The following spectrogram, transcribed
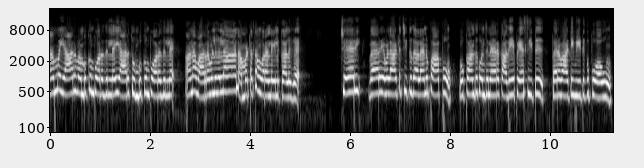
நம்ம யாரு வம்புக்கும் போறதில்ல யாரு தும்புக்கும் போறதில்ல. ஆனா வரவளுகெல்லாம் நம்மகிட்ட தான் உரண்டைகளுக்காளுக சரி வேற எவ்வளவு ஆட்டு சிக்குதாளான்னு பாப்போம். உட்காந்து கொஞ்ச நேரம் கதையை பேசிட்டு பிறவாட்டி வீட்டுக்கு போவோம்.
